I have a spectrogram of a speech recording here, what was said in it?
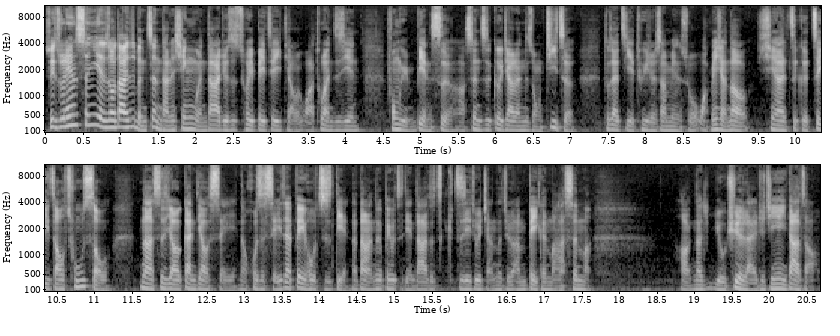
所以昨天深夜的时候，大概日本政坛的新闻大概就是会被这一条哇，突然之间。风云变色啊，甚至各家的那种记者都在自己的 Twitter 上面说：“哇，没想到现在这个这一招出手，那是要干掉谁？那或者谁在背后指点？那当然，这个背后指点大家就直接就会讲，那就是安倍跟麻生嘛。好，那有趣的来，就今天一大早，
